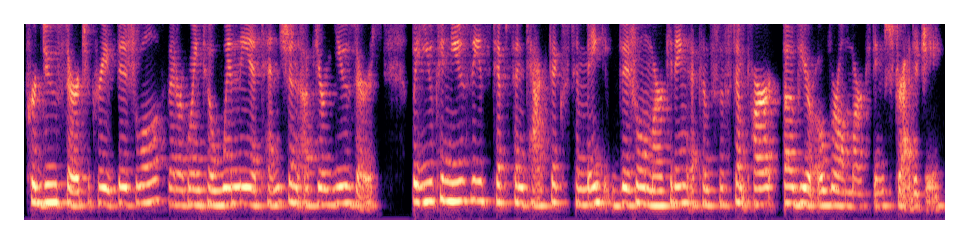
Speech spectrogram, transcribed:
producer to create visuals that are going to win the attention of your users. But you can use these tips and tactics to make visual marketing a consistent part of your overall marketing strategy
